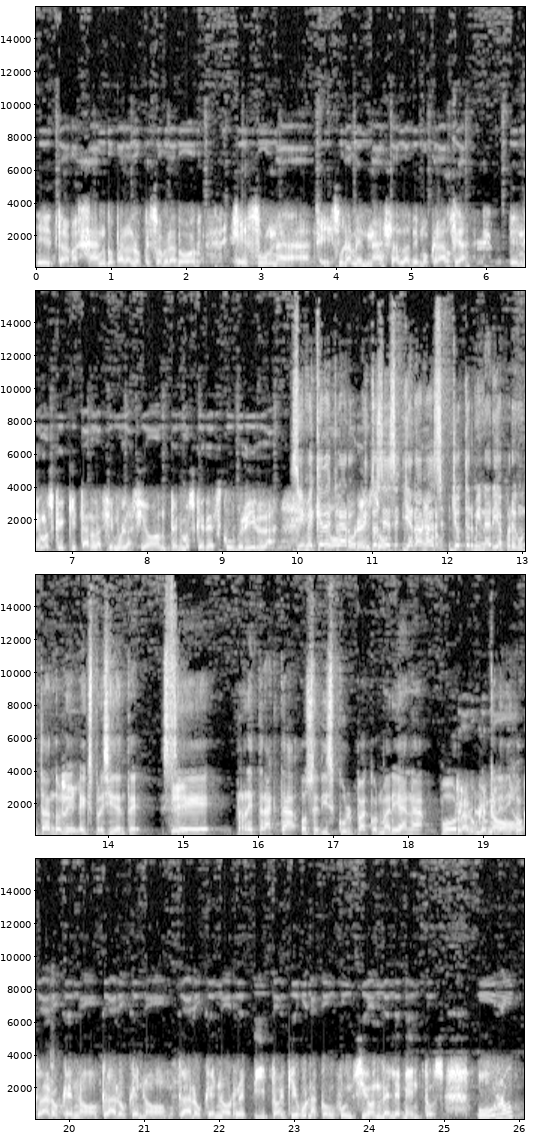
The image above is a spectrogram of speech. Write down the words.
eh, trabajando para López Obrador, es una, es una amenaza a la democracia. Tenemos que quitar la simulación, tenemos que descubrirla. Sí, me queda claro. Entonces, ya nada bueno, más yo terminaría preguntándole, expresidente, ¿se retracta o se disculpa con Mariana por Claro que que no, claro que no, claro que no, claro que no. Repito, aquí hubo una conjunción de elementos. Uno,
